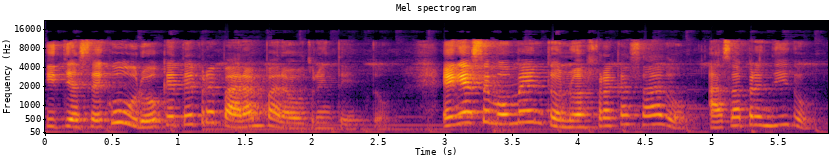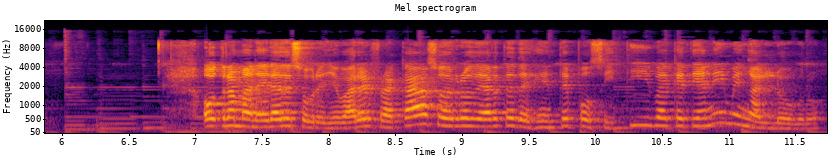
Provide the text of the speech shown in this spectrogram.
Y te aseguro que te preparan para otro intento. En ese momento no has fracasado, has aprendido. Otra manera de sobrellevar el fracaso es rodearte de gente positiva que te animen al logro.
